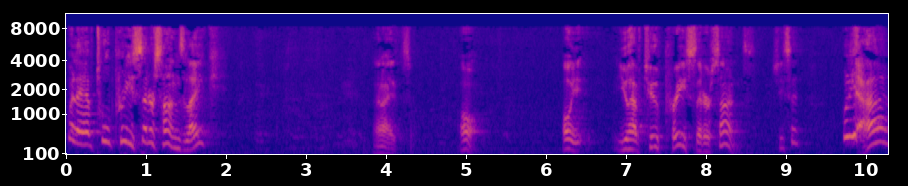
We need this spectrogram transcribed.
Well, I have two priests that are sons, like. And I said, Oh. Oh, you have two priests that are sons. She said, well, yeah.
